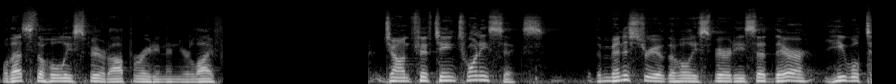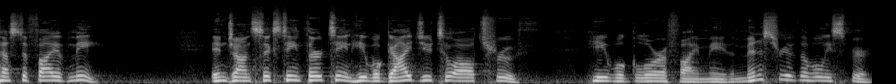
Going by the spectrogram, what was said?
Well, that's the Holy Spirit operating in your life. John 15, 26. The ministry of the Holy Spirit, he said there, he will testify of me. In John 16, 13, he will guide you to all truth. He will glorify me. The ministry of the Holy Spirit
